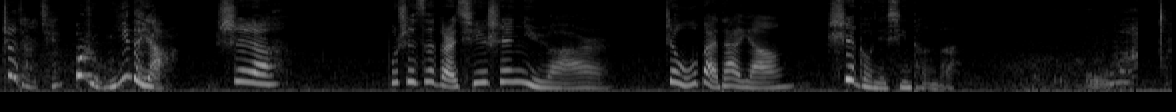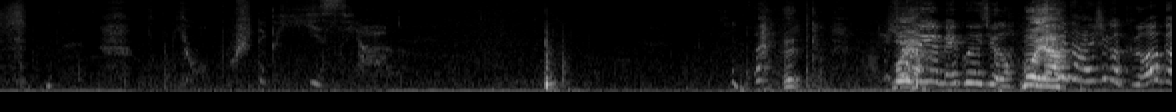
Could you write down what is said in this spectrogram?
这点钱不容易的呀。是啊，不是自个儿亲生女儿，这五百大洋是够你心疼的。我，哟，不是那个意思呀。哎，越来越没规矩了。莫言，亏他还是个格格。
